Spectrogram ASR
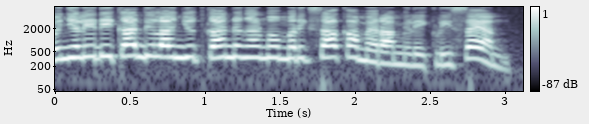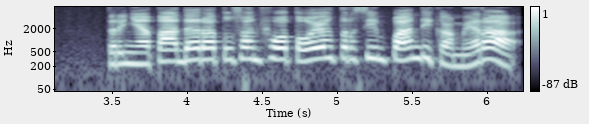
Penyelidikan dilanjutkan dengan memeriksa kamera milik Lisen. Ternyata ada ratusan foto yang tersimpan di kamera.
